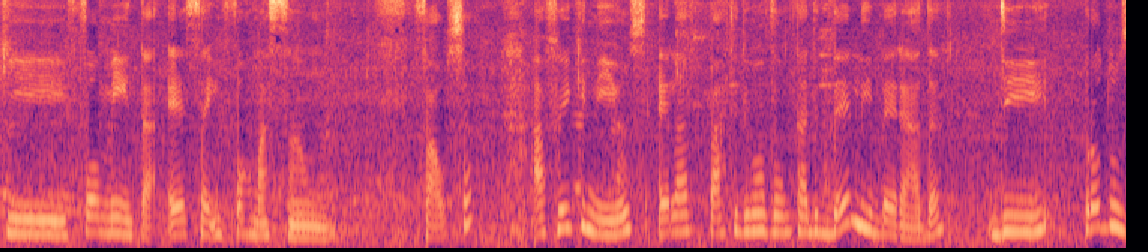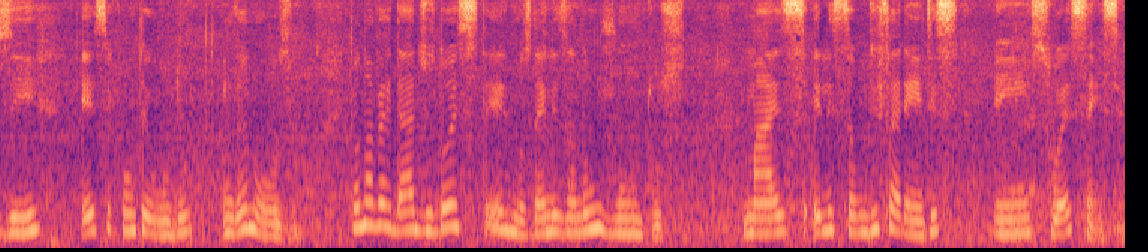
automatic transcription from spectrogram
que fomenta essa informação falsa, a fake news ela parte de uma vontade deliberada de produzir esse conteúdo enganoso. Então, na verdade, os dois termos né, eles andam juntos, mas eles são diferentes em sua essência.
